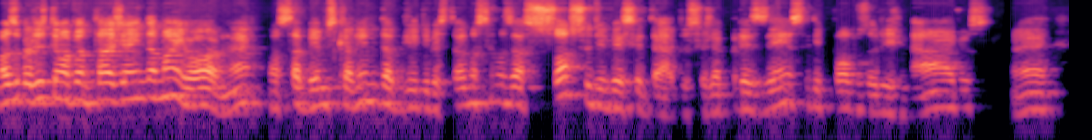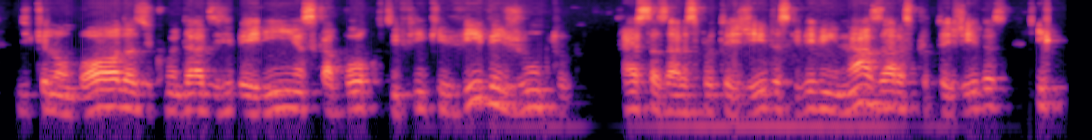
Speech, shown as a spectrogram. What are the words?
Mas o Brasil tem uma vantagem ainda maior, né? Nós sabemos que além da biodiversidade, nós temos a sociodiversidade, ou seja, a presença de povos originários, né? de quilombolas, de comunidades ribeirinhas, caboclos, enfim, que vivem junto essas áreas protegidas, que vivem nas áreas protegidas e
